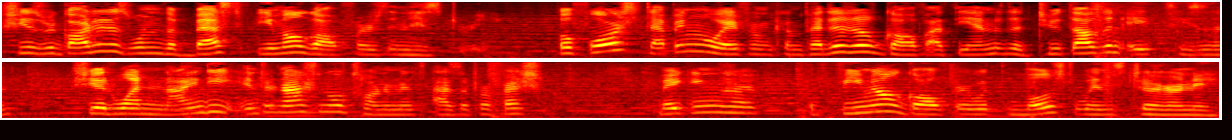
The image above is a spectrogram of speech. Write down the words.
She is regarded as one of the best female golfers in history. Before stepping away from competitive golf at the end of the 2008 season, she had won 90 international tournaments as a professional, making her the female golfer with the most wins to her name.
